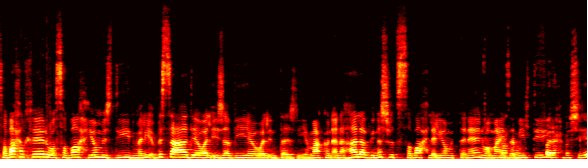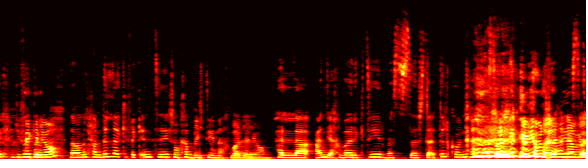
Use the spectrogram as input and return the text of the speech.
صباح الخير وصباح يوم جديد مليء بالسعادة والإيجابية والإنتاجية. معكم أنا هالة بنشرة الصباح لليوم الاثنين ومعي زميلتي فرح بشير. كيفك اليوم؟ تمام الحمد لله. كيفك أنت؟ شو مخبيتلنا أخبار لليوم؟ هلا عندي أخبار كتير بس اشتقت لكم. يوم الخميس.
